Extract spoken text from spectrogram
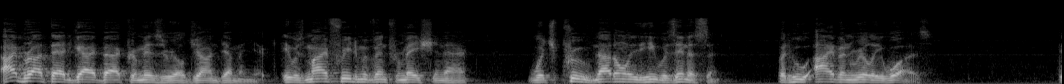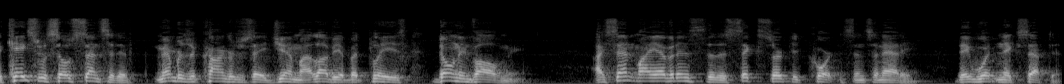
I brought that guy back from Israel, John Demjanjuk. It was my Freedom of Information Act which proved not only that he was innocent, but who Ivan really was. The case was so sensitive, members of Congress would say, Jim, I love you, but please don't involve me. I sent my evidence to the Sixth Circuit Court in Cincinnati. They wouldn't accept it.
